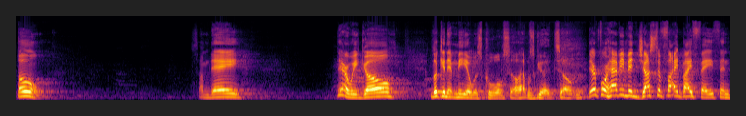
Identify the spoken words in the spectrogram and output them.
Boom. Someday. There we go. Looking at Mia was cool, so that was good. So, therefore, having been justified by faith, and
